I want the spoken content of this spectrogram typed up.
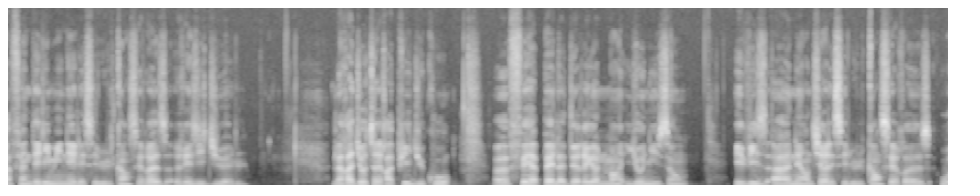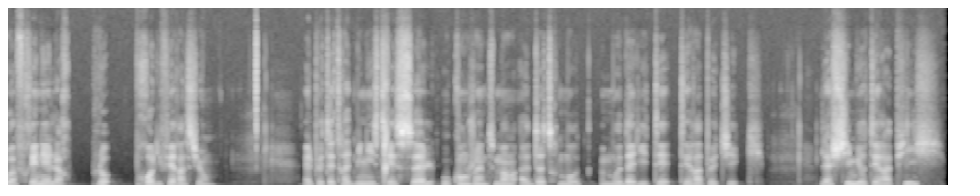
afin d'éliminer les cellules cancéreuses résiduelles. La radiothérapie, du coup, euh, fait appel à des rayonnements ionisants et vise à anéantir les cellules cancéreuses ou à freiner leur prolifération. Elle peut être administrée seule ou conjointement à d'autres modalités thérapeutiques. La chimiothérapie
